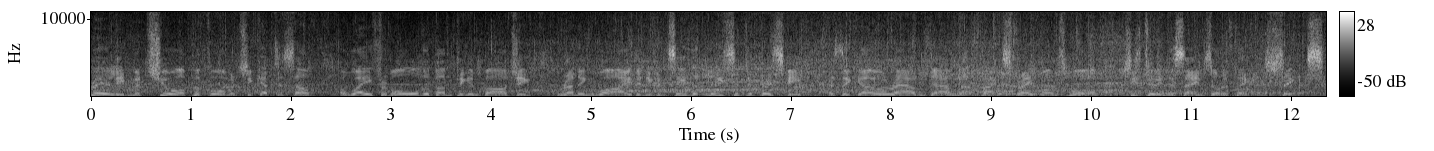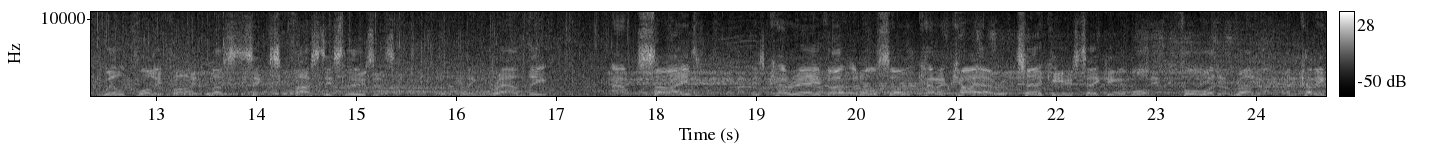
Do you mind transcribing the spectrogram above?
really mature performance. She kept herself away from all the bumping and barging, running wide, and you can see that Lisa Dobriskey, as they go around down that back straight once more, she's doing the same sort of thing. Six will qualify, plus six fastest losers. Coming round the outside is Karieva and also Karakaya of Turkey, who's taking a more forward run. And coming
